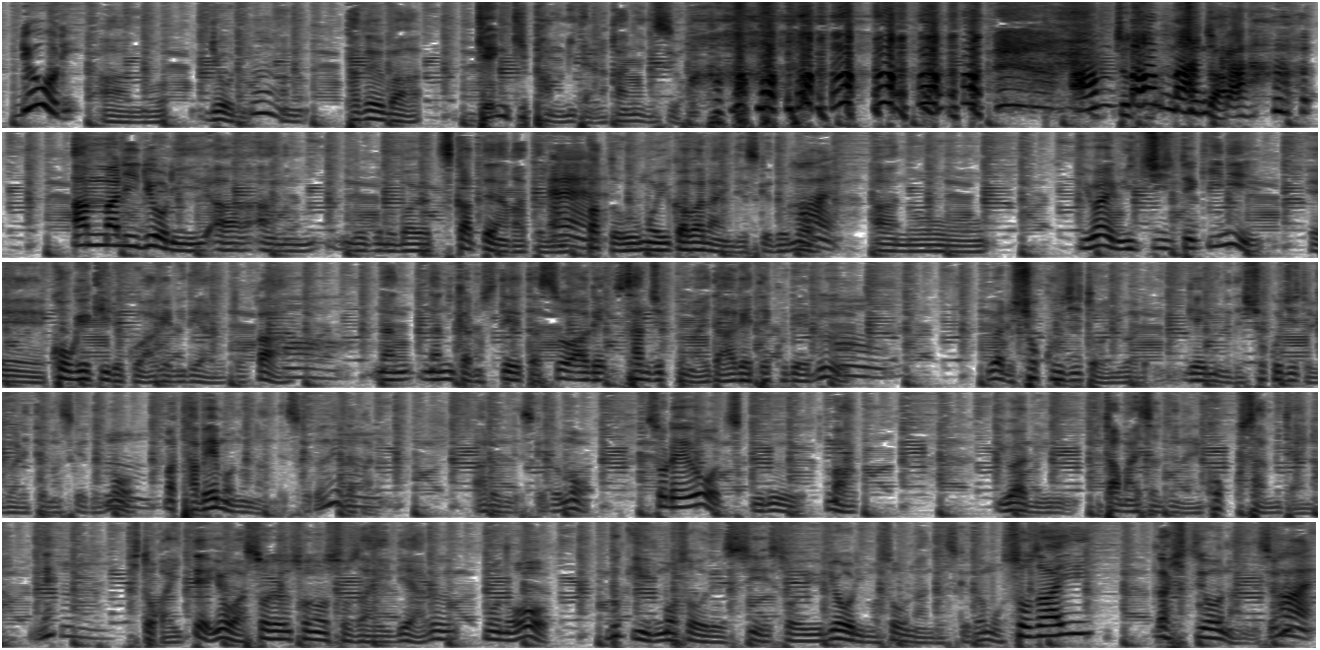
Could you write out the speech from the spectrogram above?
料理？あの、料理。うんあの、例えば、元気パンみたいな感じですよ。アンパンマンか。あんまり料理、ああの、僕の場合は使ってなかったので、ええパッと思い浮かばないんですけども、はい。あの、いわゆる一時的に、えー攻撃力を上げるであるとか、あな何かのステータスを上げ、30分の間上げてくれる、ーうん。いわゆる食事と言われ、ゲーム内で食事と言われてますけども、うんまあ食べ物なんですけどね、だから、あるんですけども、それを作る、まあ、いわゆる板前さんじゃない、コックさんみたいなね、うん。人がいて、要はそれをその素材であるものを、武器もそうですし、そういう料理もそうなんですけども、素材が必要なんですよね。はい。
